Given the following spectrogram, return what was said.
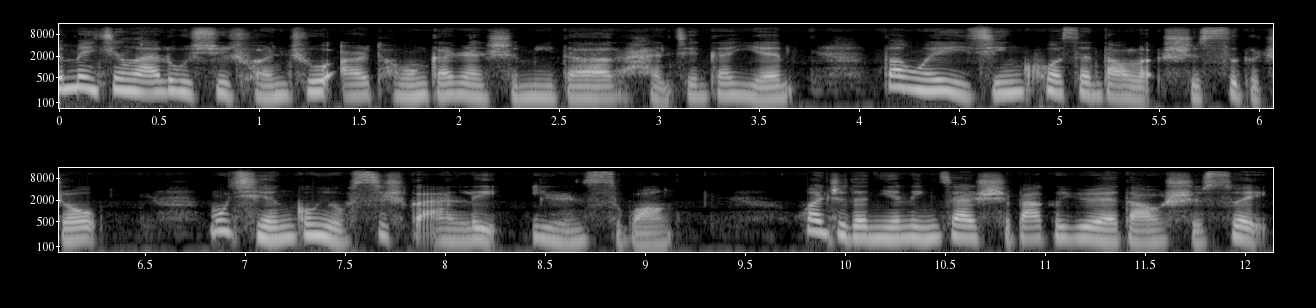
全美近来陆续传出儿童感染神秘的罕见肝炎，范围已经扩散到了十四个州。目前共有四十个案例，一人死亡。患者的年龄在十八个月到十岁。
